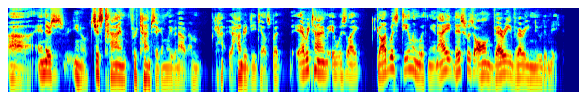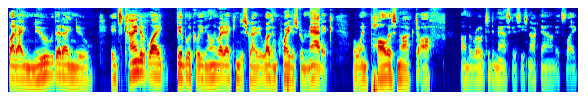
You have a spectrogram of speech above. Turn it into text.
uh, and there's you know just time for time's sake, I'm leaving out I'm a hundred details, but every time it was like God was dealing with me, and I this was all very very new to me, but I knew that I knew. It's kind of like biblically the only way I can describe it. It wasn't quite as dramatic, but when Paul is knocked off on the road to Damascus, he's knocked down. It's like,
